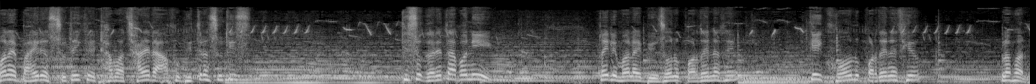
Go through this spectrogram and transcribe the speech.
मलाई बाहिर सुतेकै ठाउँमा छाडेर आफू भित्र सुतिस्? त्यसो गरे तापनि तैँले मलाई बिउजाउनु पर्दैन थियो। केही खुवाउनु पर्दैन थियो। ल भन्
